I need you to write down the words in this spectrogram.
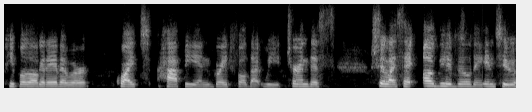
people of Greve were quite happy and grateful that we turned this shall I say, ugly building into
